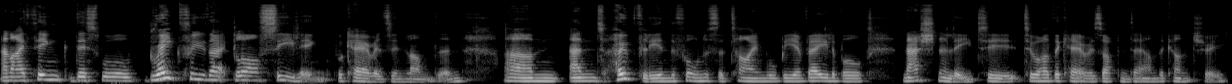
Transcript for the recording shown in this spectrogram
and I think this will break through that glass ceiling for carers in London, um, and hopefully in the fullness of time will be available nationally to to other carers up and down the country.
